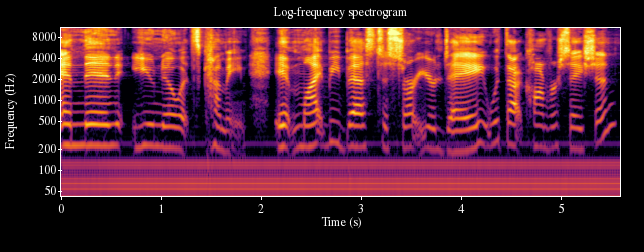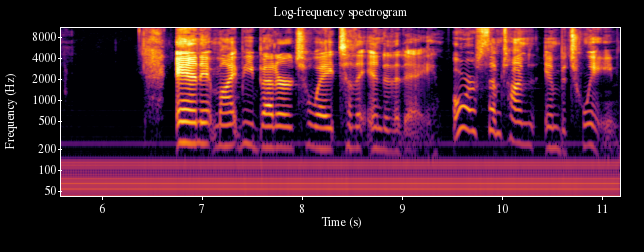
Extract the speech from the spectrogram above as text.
and then you know it's coming. It might be best to start your day with that conversation and it might be better to wait till the end of the day or sometime in between.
